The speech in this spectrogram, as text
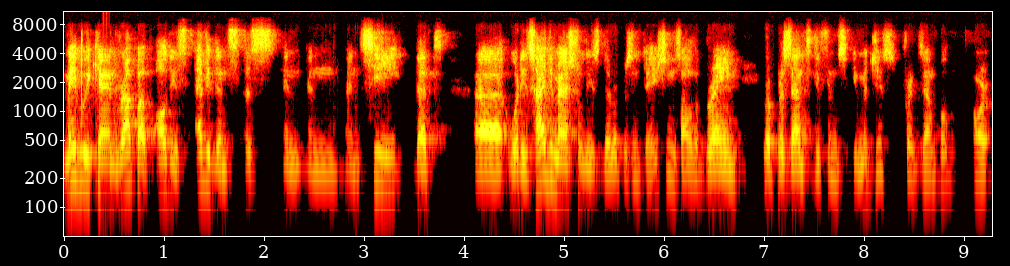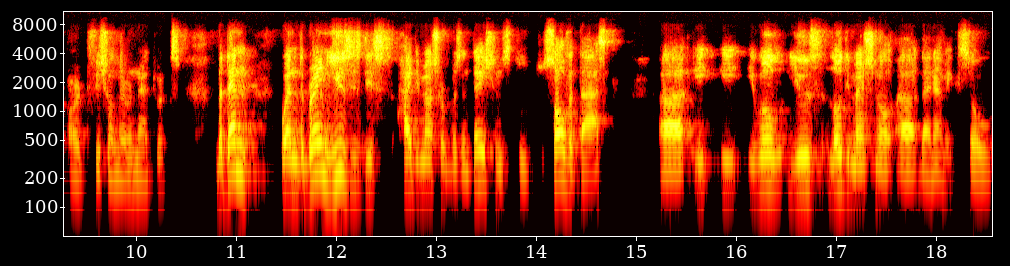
maybe we can wrap up all these evidences and, and, and see that uh, what is high dimensional is the representations, how the brain represents different images, for example, or, or, artificial neural networks. But then when the brain uses these high dimensional representations to, to solve a task, uh, it, it, will use low dimensional uh, dynamics. So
